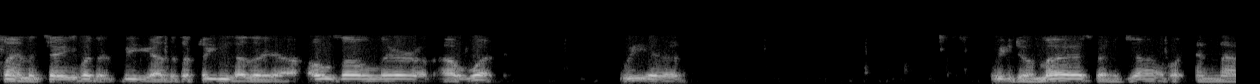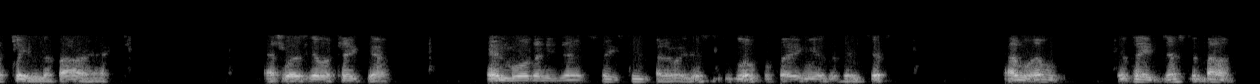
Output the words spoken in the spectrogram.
climate change, whether it be uh, the depleting of the uh, ozone layer or, or what. We uh, we can do a much better job in uh, cleaning up our act. That's what it's going to take, yeah. And more than the United States, too, by the way. This is a global thing here. This ain't just, I'm, I'm, this ain't just about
